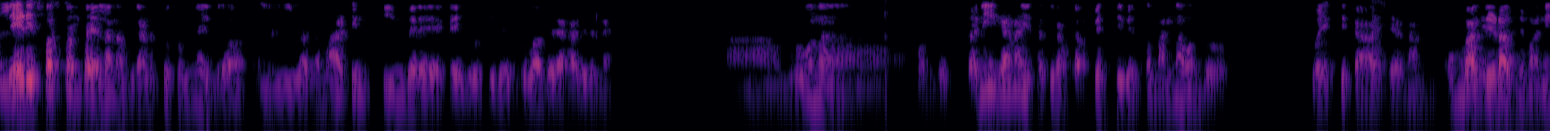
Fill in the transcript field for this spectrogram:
ಲೇಡೀಸ್ ಫಸ್ಟ್ ಅಂತ ಎಲ್ಲ ನಮ್ ಗಂಡಸು ಸುಮ್ಮನೆ ಇದ್ರು. ಇವಾಗ ಮಾರ್ಟಿನ್ ಟೀಮ್ ಬೇರೆ ಕೈ ಜೋಡಿಸಿದೆ ಧ್ರುವ ಬೇರೆ ಹಾಡಿದಾನೆ. ಆ, ಧ್ರುವನ ಒಂದು ದನಿಗಾನ ಈ ಸತಿ ನಾವು ಕಪ್ಪೆತ್ತೀವಿ ಅಂತ ನನ್ನ ಒಂದು ವೈಯಕ್ತಿಕ ಆಶಯ. ನಾನು ತುಂಬಾ ಕ್ರೀಡಾಭಿಮಾನಿ.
